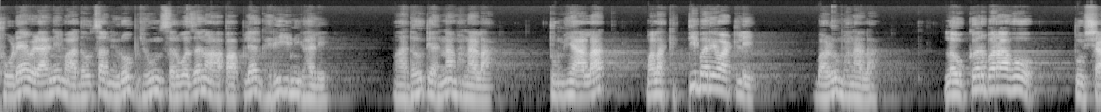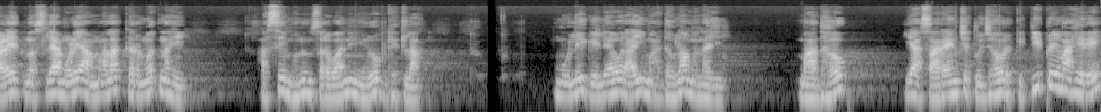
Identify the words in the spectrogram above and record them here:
थोड्या वेळाने माधवचा निरोप घेऊन सर्वजण आपापल्या घरी निघाले. माधव त्यांना म्हणाला तुम्ही आलात? मला किती बरे वाटले. बाळू म्हणाला लवकर बरा हो. तू शाळेत नसल्यामुळे आम्हाला करमत नाही असे म्हणून सर्वांनी निरोप घेतला. मुले गेल्यावर आई माधवला म्हणाली माधव या साऱ्यांचे तुझ्यावर किती प्रेम आहे रे?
